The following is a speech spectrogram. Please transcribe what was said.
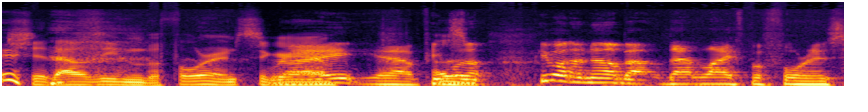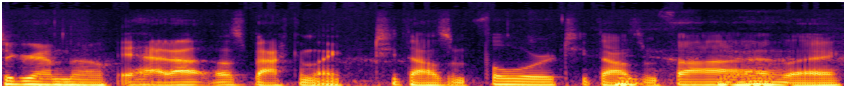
Shit, that was even before Instagram. right yeah people was- don't, people don't know about that life before instagram though Yeah, that, that was back in like 2004, 2005. Yeah. Like,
